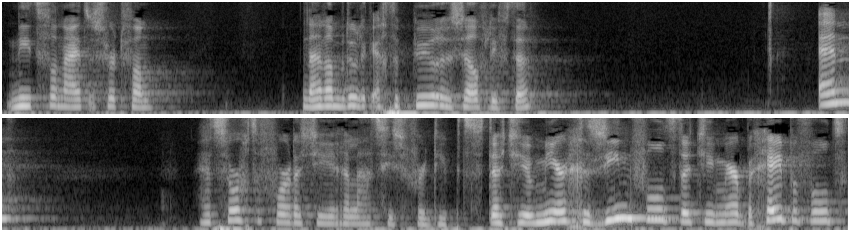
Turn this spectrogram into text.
niet vanuit een soort van. Nou, dan bedoel ik echt de pure zelfliefde. En het zorgt ervoor dat je je relaties verdiept. Dat je je meer gezien voelt, dat je je meer begrepen voelt.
